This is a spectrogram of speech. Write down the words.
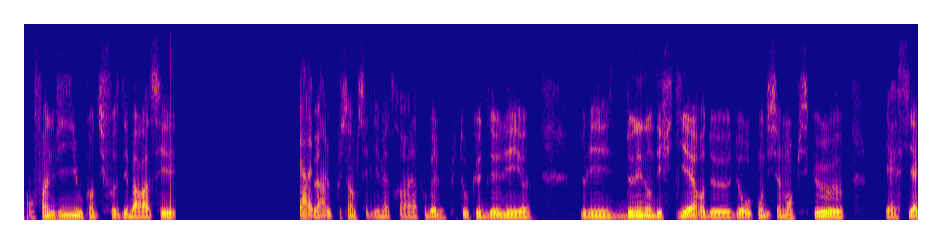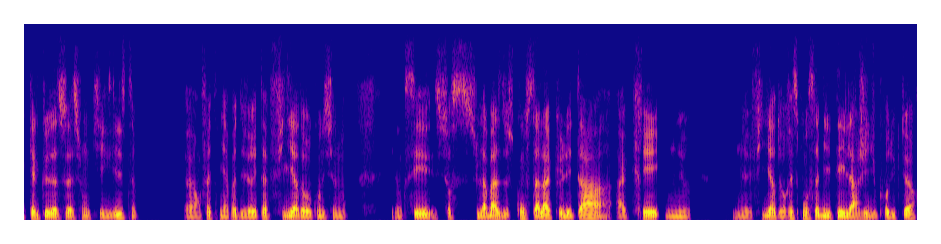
en fin de vie ou quand il faut se débarrasser, le plus simple, c'est de les mettre à la poubelle plutôt que de les, de les donner dans des filières de, de reconditionnement, puisque s'il y a quelques associations qui existent, en fait, il n'y a pas de véritable filière de reconditionnement donc, c'est sur la base de ce constat-là que l'État a créé une, filière de responsabilité élargie du producteur,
